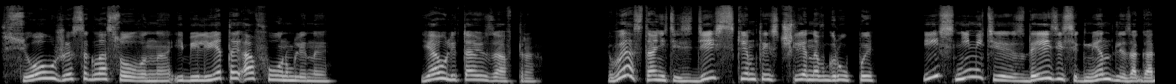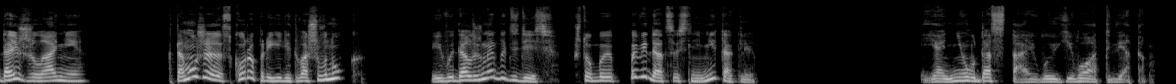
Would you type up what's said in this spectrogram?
Все уже согласовано, и билеты оформлены. Я улетаю завтра. Вы останетесь здесь с кем-то из членов группы и снимете с Дейзи сегмент для «Загадай желание». К тому же скоро приедет ваш внук, и вы должны быть здесь, чтобы повидаться с ним, не так ли? Я не удостаиваю его ответом.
